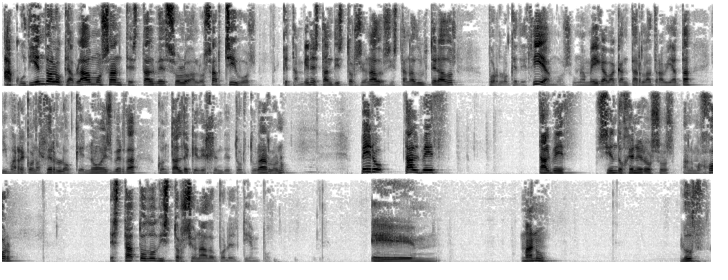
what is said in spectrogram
acudiendo a lo que hablábamos antes, tal vez solo a los archivos, que también están distorsionados y están adulterados, por lo que decíamos, una meiga va a cantar la traviata y va a reconocer lo que no es verdad con tal de que dejen de torturarlo, ¿no? Pero tal vez, tal vez, siendo generosos, a lo mejor está todo distorsionado por el tiempo. Eh, Manu, Luz,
